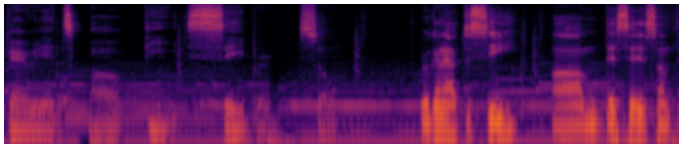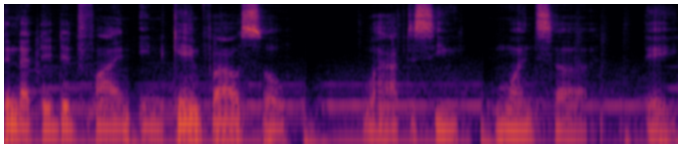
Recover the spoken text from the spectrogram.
variant of the Saber. So we're gonna have to see. Um, this is something that they did find in the game files, so we'll have to see once uh, they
